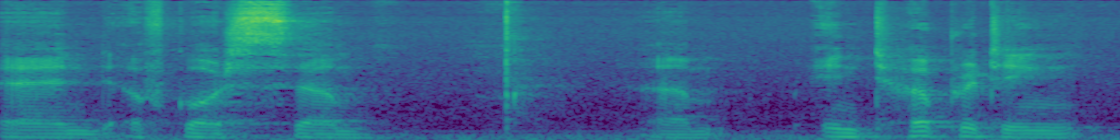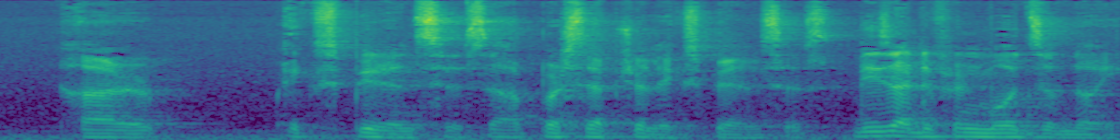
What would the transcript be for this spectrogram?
and of course, um, um, interpreting our experiences, our perceptual experiences. These are different modes of knowing.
